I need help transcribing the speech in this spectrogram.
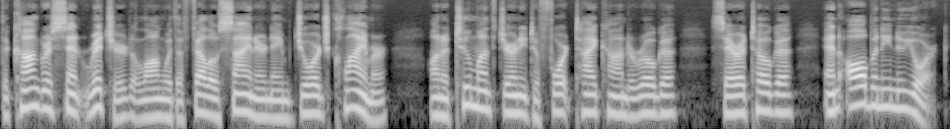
the Congress sent Richard, along with a fellow signer named George Clymer, on a two month journey to Fort Ticonderoga, Saratoga, and Albany, New York,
